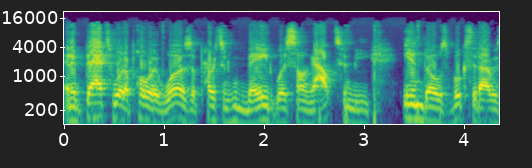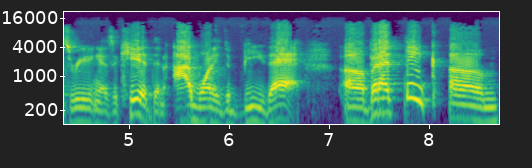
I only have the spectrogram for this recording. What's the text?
And if that's what a poet was, a person who made what sung out to me in those books that I was reading as a kid, then I wanted to be that. Uh, but I think, um,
